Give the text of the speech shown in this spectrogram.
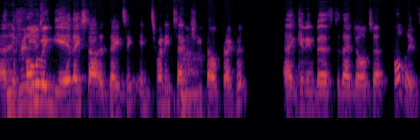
Uh, the really following year, they started dating. In 2010, she fell pregnant, uh, giving birth to their daughter, Olive.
